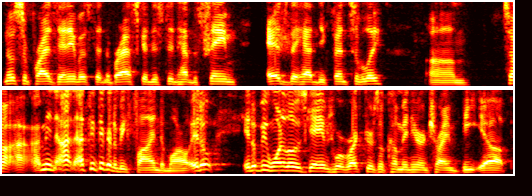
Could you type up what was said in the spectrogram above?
no surprise to any of us that Nebraska just didn't have the same edge they had defensively. Um, so I, I mean, I, I, think they're going to be fine tomorrow. It'll it'll be one of those games where Rutgers will come in here and try and beat you up.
